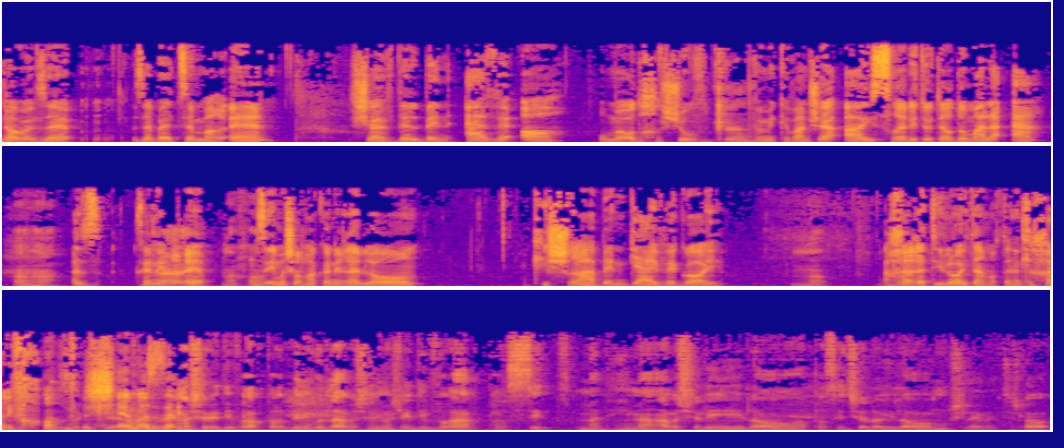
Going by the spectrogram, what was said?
לא, אבל זה בעצם מראה שההבדל בין אה ואה הוא מאוד חשוב. כן. ומכיוון שהאה הישראלית יותר דומה לאה, אהה. אז כנראה, נכון. אז אימא שלך כנראה לא קישרה בין גיא וגוי. לא. אחרת היא לא הייתה נותנת לך לבחור בשם קטע. הזה. ואמא שלי דיברה, בניגוד לאבא שלי, אמא שלי דיברה פרסית מדהימה. אבא שלי לא, הפרסית שלו היא לא מושלמת. יש לו,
